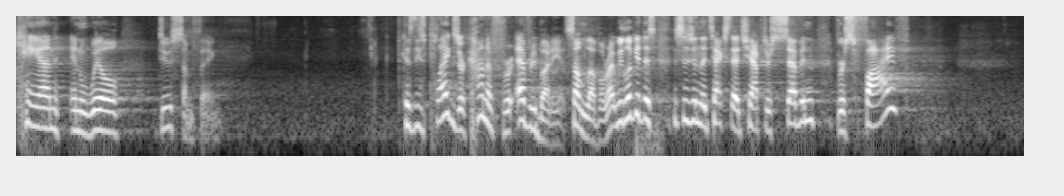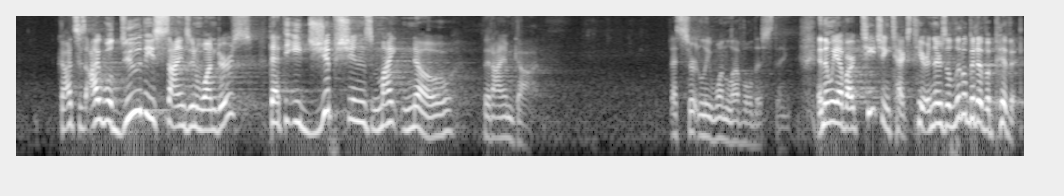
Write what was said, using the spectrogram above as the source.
can and will do something because these plagues are kind of for everybody at some level, right? We look at this, this is in the text at chapter 7, verse 5. God says, I will do these signs and wonders that the Egyptians might know that I am God. That's certainly one level this thing. And then we have our teaching text here, and there's a little bit of a pivot.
